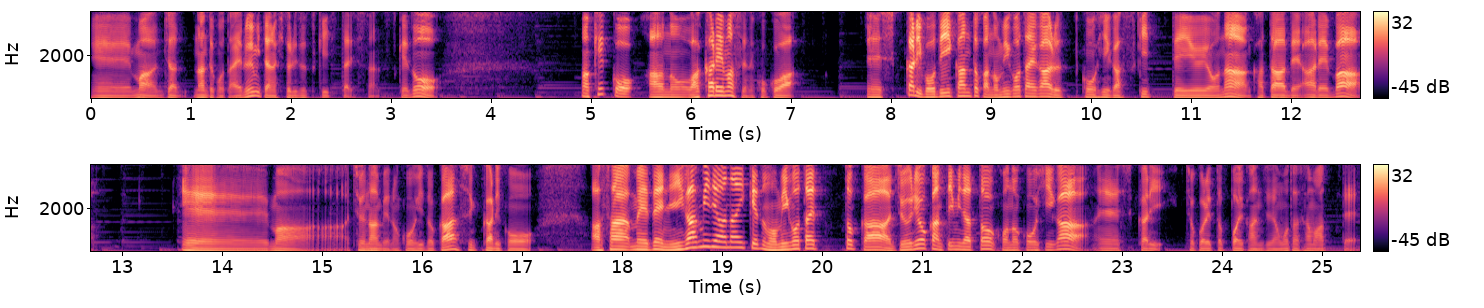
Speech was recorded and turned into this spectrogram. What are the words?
えー、まあ、じゃあなんて答えるみたいな一人ずつ聞いてたりしたんですけど、まあ結構、あの、分かれますよね、ここは。えー、しっかりボディ感とか飲み応えがあるコーヒーが好きっていうような方であれば、えー、まあ、中南米のコーヒーとか、しっかりこう、浅めで苦味ではないけど飲み応えとか重量感って意味だと、このコーヒーが、えー、しっかりチョコレートっぽい感じで重たさもあって、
